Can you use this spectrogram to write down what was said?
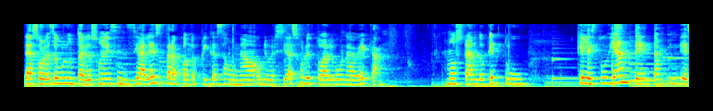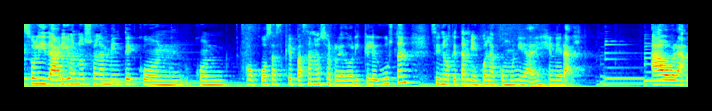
las horas de voluntario son esenciales para cuando aplicas a una universidad, sobre todo alguna beca, mostrando que tú que el estudiante es solidario no solamente con, con, cosas que pasan a su alrededor y que le gustan, sino que también con la comunidad en general. Ahora,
